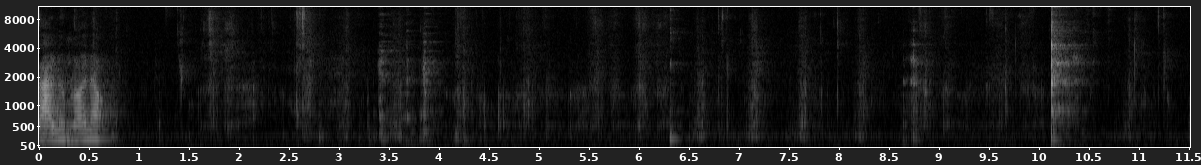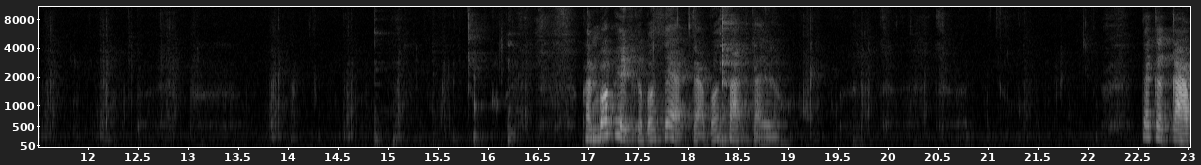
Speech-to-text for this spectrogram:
ตาเริ่มร้อยแล้วขันบ่เผ็ดกับบ่แซ่บจ้ะบ่สะใจหรอกแต่กระกาบ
